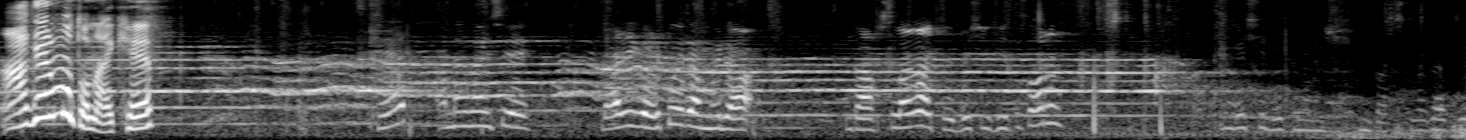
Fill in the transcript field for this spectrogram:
আগের মতো নাই আমার মাইসে বাড়ি ঘর কইরা মইরা গাছ লাগাইছে বেশি খেতে করে বেশি লোক মানুষ গাছ লাগাইছে।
